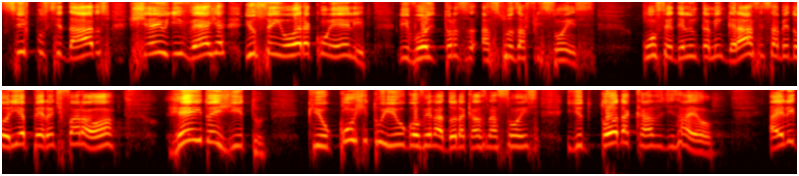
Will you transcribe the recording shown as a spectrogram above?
circuncidados, cheio de inveja, e o Senhor era com ele, livrou de todas as suas aflições, concedendo-lhe também graça e sabedoria perante Faraó, rei do Egito, que o constituiu governador daquelas nações e de toda a casa de Israel. Aí ele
